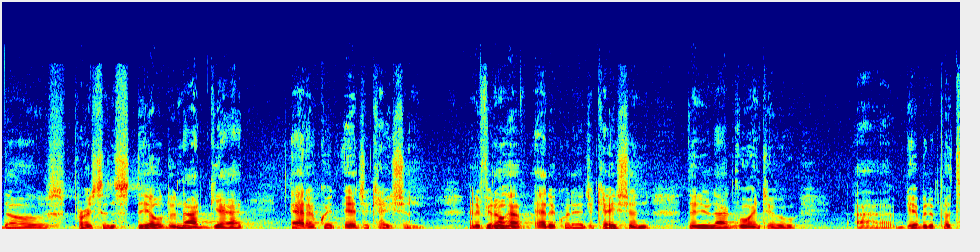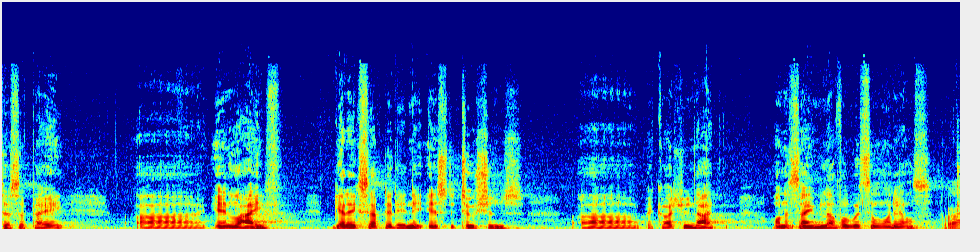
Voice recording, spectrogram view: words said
those persons still do not get adequate education. And if you don't have adequate education, then you're not going to uh, be able to participate uh, in life, get accepted in the institutions, uh, because you're not on the same level with someone else. Right.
